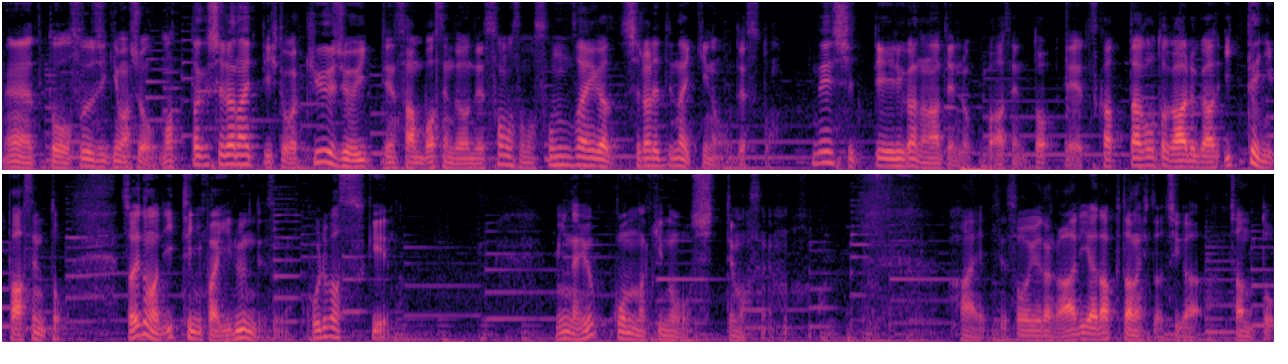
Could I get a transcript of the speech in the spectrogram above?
えー、っと、数字いきましょう。全く知らないっていう人が91.3%なので、そもそも存在が知られてない機能ですと。で、知っているが7.6%、えー、使ったことがあるが1.2%、それでも1.2%いるんですね。これはすげえな。みんなよくこんな機能を知ってますね。はい。で、そういうなんかアリアダプターの人たちがちゃんと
